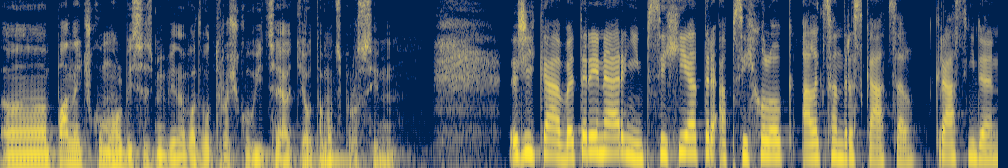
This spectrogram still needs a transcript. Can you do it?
eh, panečku, mohl by se mi věnovat o trošku více, já tě o to moc prosím. Říká veterinární psychiatr a psycholog Aleksandr Skácel. Krásný den.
